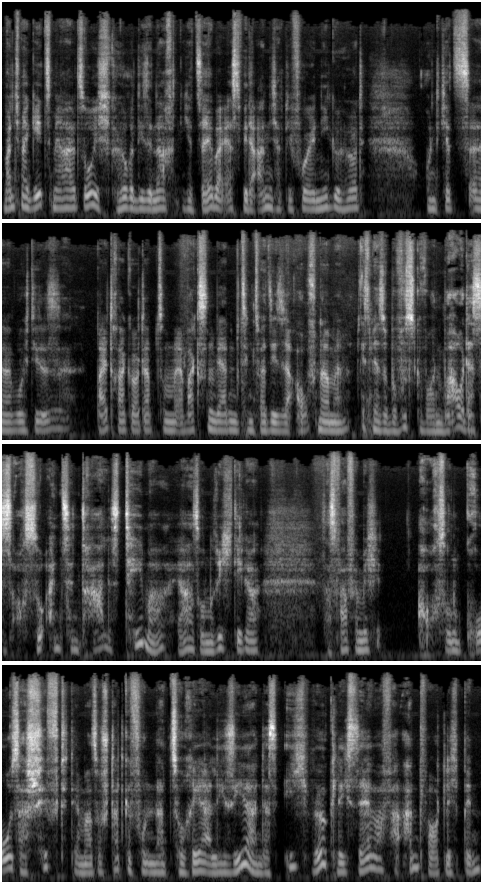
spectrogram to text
Manchmal geht es mir halt so, ich höre diese Nacht jetzt selber erst wieder an, ich habe die vorher nie gehört. Und jetzt, äh, wo ich dieses Beitrag gehört habe zum Erwachsenwerden, beziehungsweise diese Aufnahme, ist mir so bewusst geworden, wow, das ist auch so ein zentrales Thema, ja, so ein richtiger, das war für mich auch so ein großer Shift, der mal so stattgefunden hat, zu realisieren, dass ich wirklich selber verantwortlich bin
